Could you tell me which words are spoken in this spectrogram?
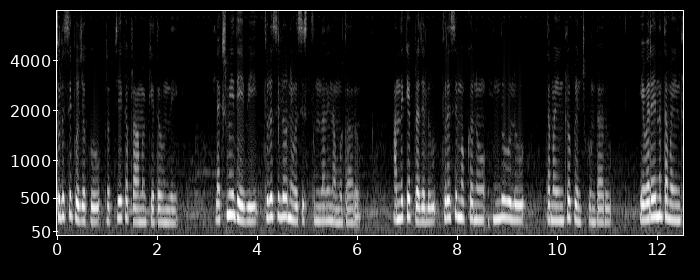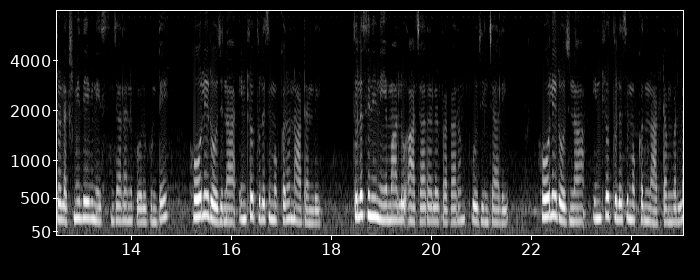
తులసి పూజకు ప్రత్యేక ప్రాముఖ్యత ఉంది. లక్ష్మీదేవి తులసిలో నివసిస్తుందని నమ్ముతారు. అందుకే ప్రజలు తులసి మొక్కను హిందువులు తమ ఇంట్లో పెంచుకుంటారు. ఎవరైనా తమ ఇంట్లో లక్ష్మీదేవి నివసించాలని కోరుకుంటే హోలీ రోజున ఇంట్లో తులసి మొక్కను నాటండి. తులసిని నియమాలు ఆచారాల ప్రకారం పూజించాలి. హోలీ రోజున ఇంట్లో తులసి మొక్కను నాటడం వల్ల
